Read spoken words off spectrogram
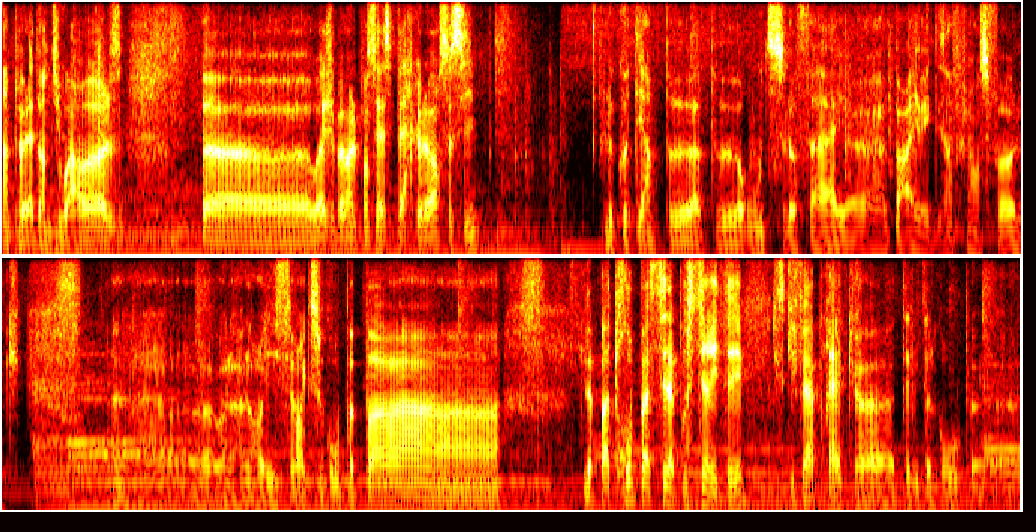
un peu à la Dandy Warhols. Euh, ouais, j'ai pas mal pensé à Sparklers aussi. Le côté un peu, un peu roots, lo-fi, euh, pareil avec des influences folk. Euh, voilà, alors c'est vrai que ce groupe a pas. Il a pas trop passé la postérité. Qu'est-ce qui fait après que euh, tel ou tel groupe euh,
